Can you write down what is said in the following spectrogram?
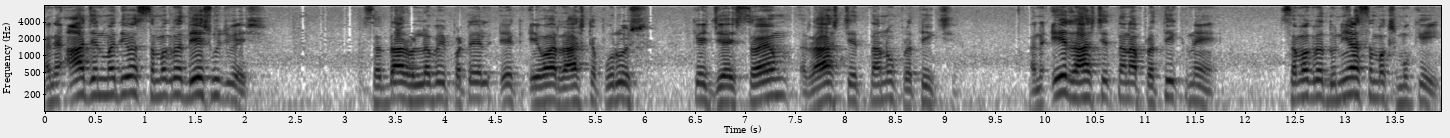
અને આ જન્મદિવસ સમગ્ર દેશ ઉજવે છે. સરદાર વલ્લભભાઈ પટેલ એક એવા રાષ્ટ્ર પુરુષ કે જે સ્વયં રાષ્ટ્રચેતનાનું પ્રતિક છે. અને એ રાષ્ટ્રચેતનાના પ્રતીકને સમગ્ર દુનિયા સમક્ષ મૂકી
